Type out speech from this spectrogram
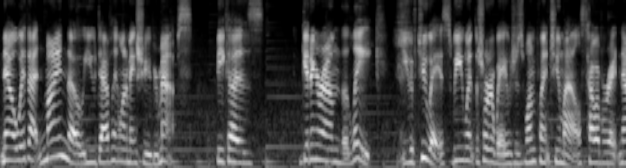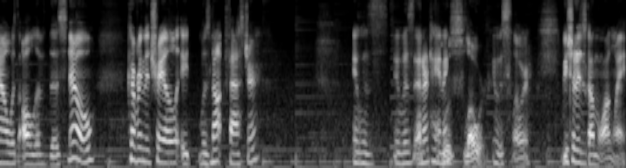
Now, with that in mind, though, you definitely want to make sure you have your maps because getting around the lake, you have two ways. We went the shorter way, which is 1.2 miles. However, right now, with all of the snow covering the trail, it was not faster. It was it was entertaining. It was slower. It was slower. We should have just gone the long way,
